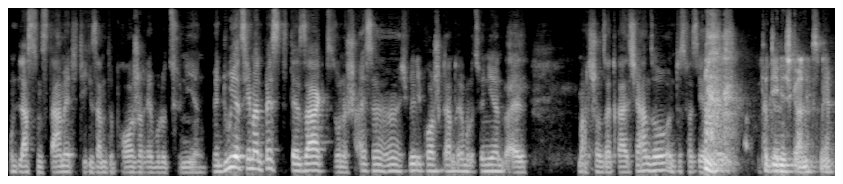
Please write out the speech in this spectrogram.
und lasst uns damit die gesamte Branche revolutionieren. Wenn du jetzt jemand bist, der sagt, so eine Scheiße, ich will die Branche gerade revolutionieren, weil mache schon seit 30 Jahren so und das, was ihr erzählt, Verdiene ich gar nichts mehr.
